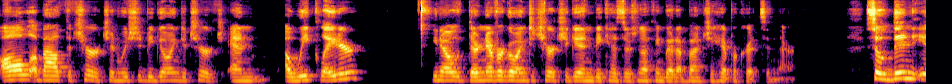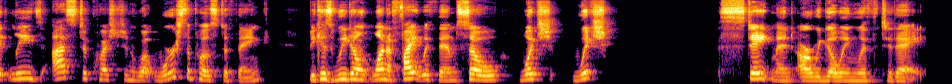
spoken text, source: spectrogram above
all about the church and we should be going to church and a week later, you know, they're never going to church again because there's nothing but a bunch of hypocrites in there. So then it leads us to question what we're supposed to think because we don't want to fight with them. So which which statement are we going with today?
